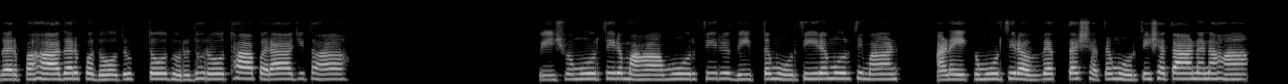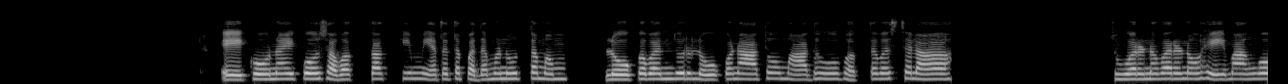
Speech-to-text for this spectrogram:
దర్పః దర్పదో దృప్తో దుర్ధరోథా పరాజిత విశ్వమూర్తిర్మహామూర్తిర్దీప్తమూర్తిరమూర్తిమాన్ అనేకమూర్తిరవ్యక్త శతమూర్తి శతానన ఏకోనైకో సవక్కక్కిం యతత పదమనుత్తమం లోకబంధుర్లోకనాథో మాధవో భక్తవత్సలా सुवर्णवर्णो हेमाङ्गो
